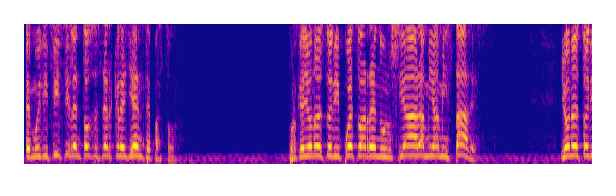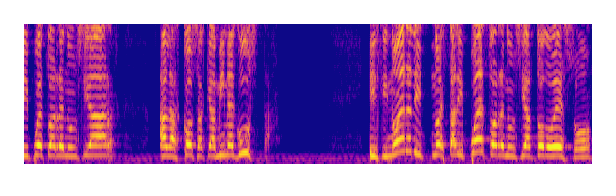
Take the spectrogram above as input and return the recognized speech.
es muy difícil entonces ser creyente, pastor. Porque yo no estoy dispuesto a renunciar a mis amistades. Yo no estoy dispuesto a renunciar a las cosas que a mí me gusta. Y si no, está dispuesto a renunciar todo eso,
